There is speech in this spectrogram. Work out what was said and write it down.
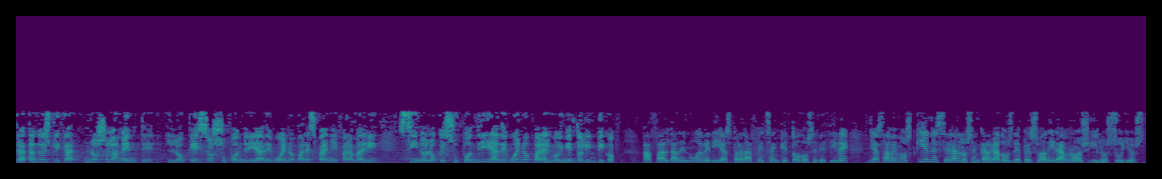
tratando de explicar no solamente lo que eso supondría de bueno para España y para Madrid, sino lo que supondría de bueno para el movimiento olímpico. A falta de nueve días para la fecha en que todo se decide, ya sabemos quiénes serán los encargados de persuadir a Roche y los suyos.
